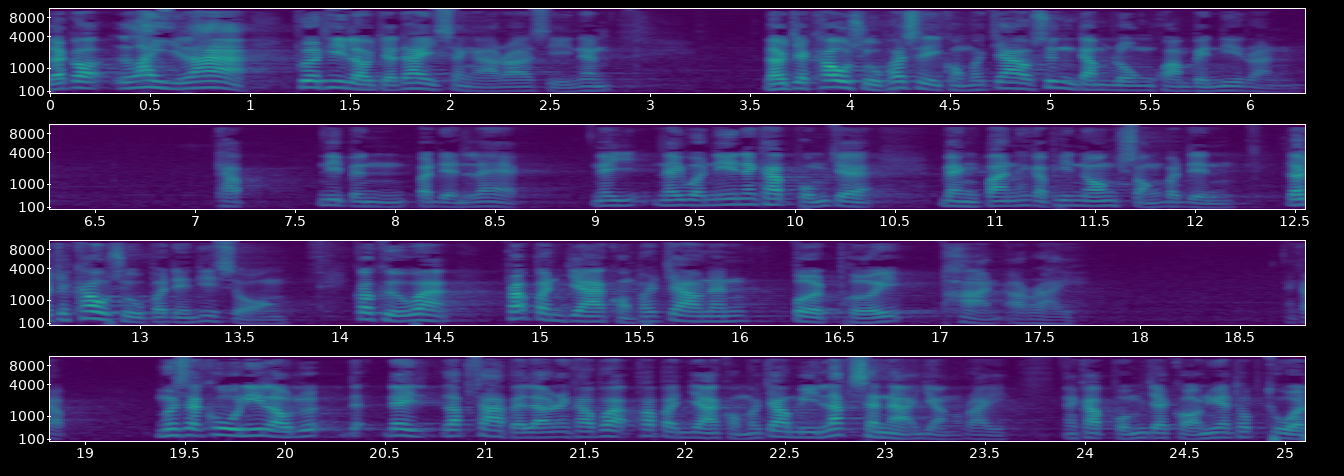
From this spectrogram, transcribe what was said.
แล้วก็ไล่ล่าเพื่อที่เราจะได้สง่าราศีนั้น เราจะเข้าสู่พระสิริของพระเจ้า ซึ่งดำรงความเป็นนิรันดร์ครับนี่เป็นประเด็นแรกในในวันนี้นะครับผมจะ แบ่งปันให้กับพี่น้องสองประเด็น เราจะเข้าสู่ประเด็นที่สองก็คือว่าพระปัญญาของพระเจ้านั้นเปิดเผยผ่านอะไรนะครับเมื่อสักครู่นี้เราได้รับทราบไปแล้วนะครับ ว่าพระปัญญาของพระเจ้ามีลักษณะอย่างไรนะครับ ผมจะขออนุญาตทบทวน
